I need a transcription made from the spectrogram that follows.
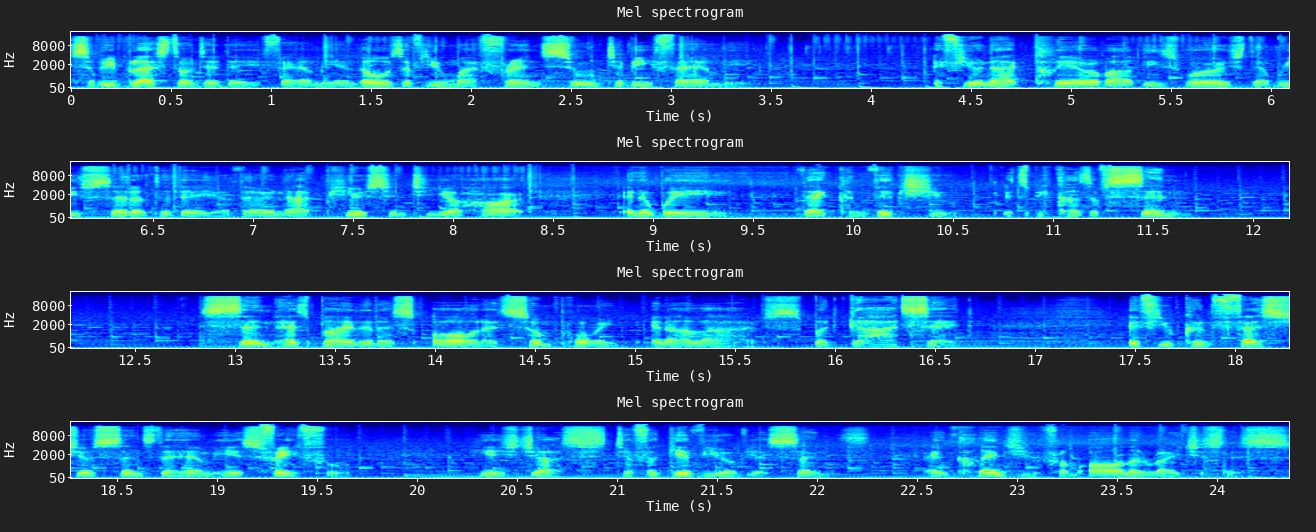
So be blessed on today, family, and those of you, my friends, soon to be family. If you're not clear about these words that we've said on today, or they're not piercing to your heart in a way that convicts you, it's because of sin. Sin has blinded us all at some point in our lives. But God said, if you confess your sins to Him, He is faithful. He is just to forgive you of your sins and cleanse you from all unrighteousness.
